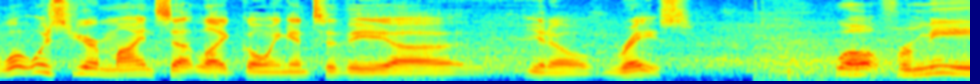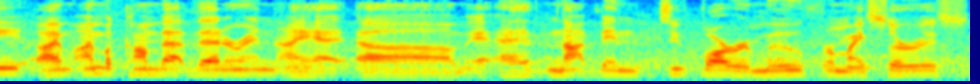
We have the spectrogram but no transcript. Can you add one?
What was your mindset like going into the uh, you know race? Well, for me, I'm, I'm a combat veteran. I, um, I have not been too far removed from my service.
